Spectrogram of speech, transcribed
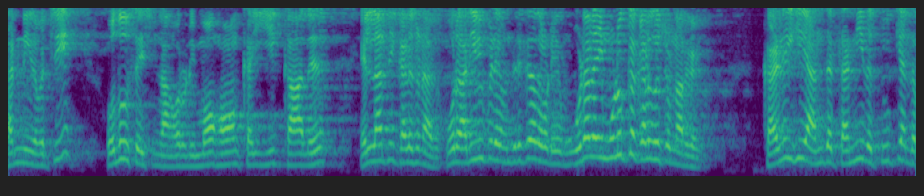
தண்ணீரை வச்சு உதவு செய்ய சொன்னாங்க. அவருடைய முகம் கை கால் எல்லாத்தையும் கழுகுனார். ஒரு அறிவிப்பிலே வந்திருக்கு அவருடைய உடலை முழுக்க கழுக சொன்னார்கள். கழுகி அந்த தண்ணீரை தூக்கி அந்த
